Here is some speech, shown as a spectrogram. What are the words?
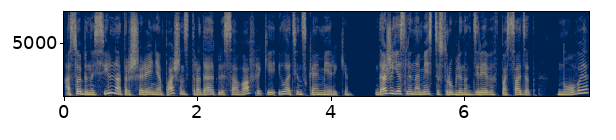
Особенно сильно от расширения пашин страдают леса в Африке и Латинской Америке. Даже если на месте срубленных деревьев посадят новые,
